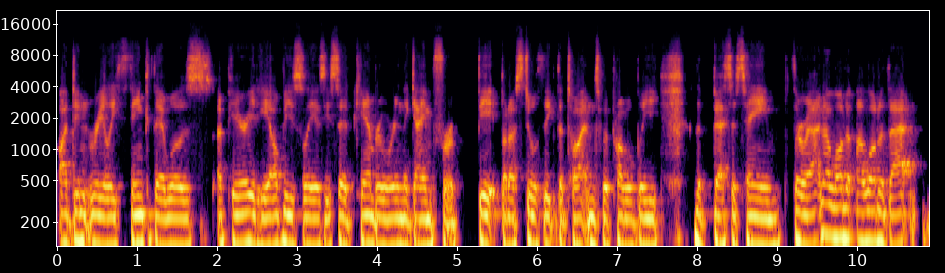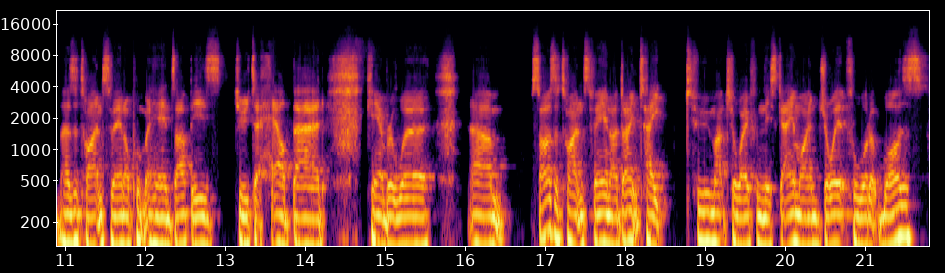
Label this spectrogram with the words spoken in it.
I didn't really think there was a period here. Obviously, as you said, Canberra were in the game for a bit, but I still think the Titans were probably the better team throughout. And a lot of a lot of that, as a Titans fan, I'll put my hands up, is due to how bad Canberra were. Um, so as a Titans fan, I don't take too much away from this game. I enjoy it for what it was.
